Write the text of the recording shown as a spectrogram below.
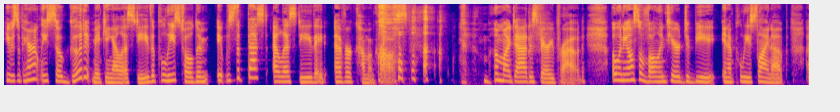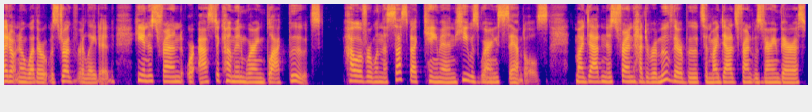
He was apparently so good at making LSD, the police told him it was the best LSD they'd ever come across. My dad is very proud. Oh, and he also volunteered to be in a police lineup. I don't know whether it was drug related. He and his friend were asked to come in wearing black boots. However, when the suspect came in, he was wearing sandals. My dad and his friend had to remove their boots, and my dad's friend was very embarrassed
